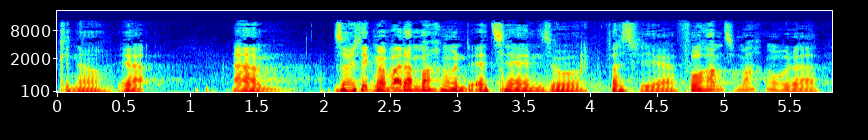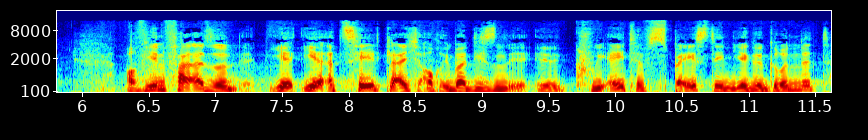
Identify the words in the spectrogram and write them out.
Genau, ja. Ähm, soll ich direkt mal weitermachen und erzählen, so was wir vorhaben zu machen oder? Auf jeden Fall. Also ihr, ihr erzählt gleich auch über diesen äh, Creative Space, den ihr gegründet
